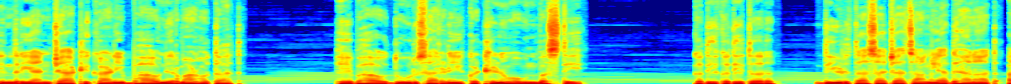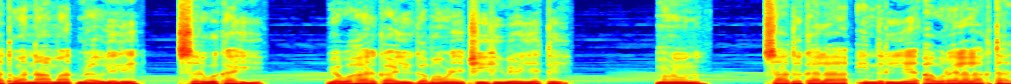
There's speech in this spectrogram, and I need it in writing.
इंद्रियांच्या ठिकाणी भाव निर्माण होतात. हे भाव दूर सारणे कठीण होऊन बसते. कधीकधी तर दीड तासाच्या चांगल्या ध्यानात अथवा नामात मिळवलेले सर्व काही व्यवहारकाळी गमावण्याची ही वेळ येते. म्हणून साधकाला इंद्रिये आवरायला लागतात.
